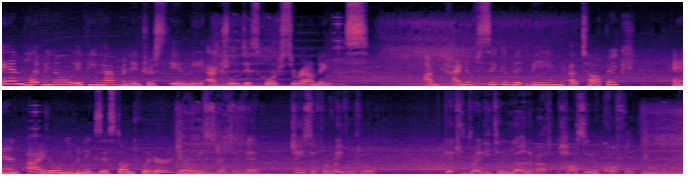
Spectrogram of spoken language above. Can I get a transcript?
And let me know if you have an interest in the actual discourse surrounding this. I'm kind of sick of it being a topic, and I don't even exist on Twitter. Jeremy Stretton here, chaser for Ravenclaw. Get ready to learn about passing the quaffle.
